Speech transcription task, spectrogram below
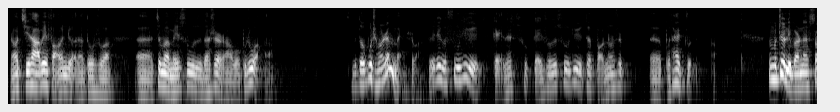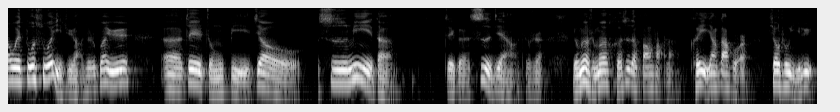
然后其他被访问者呢都说，呃，这么没素质的事儿啊，我不做啊，都不承认呗，是吧？所以这个数据给的数给出的数据，它保证是呃不太准啊。那么这里边呢，稍微多说一句啊，就是关于呃这种比较私密的这个事件啊，就是有没有什么合适的方法呢？可以让大伙儿消除疑虑，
